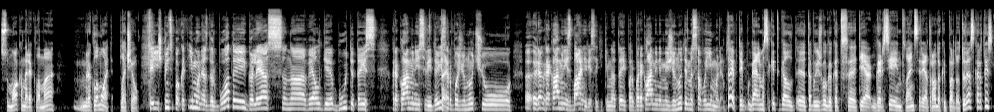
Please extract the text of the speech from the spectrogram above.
su mokama reklama reklamuoti plačiau. Tai iš principo, kad įmonės darbuotojai galės, na, vėlgi būti tais reklaminiais veidais taip. arba žinučių, e, re, reklaminiais baneriais, sakykime taip, arba reklaminėmis žinutėmis savo įmonėms. Taip, taip galima sakyti, gal e, tavo išvalga, kad e, tie garsieji influenceriai atrodo kaip parduotuvės kartais,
